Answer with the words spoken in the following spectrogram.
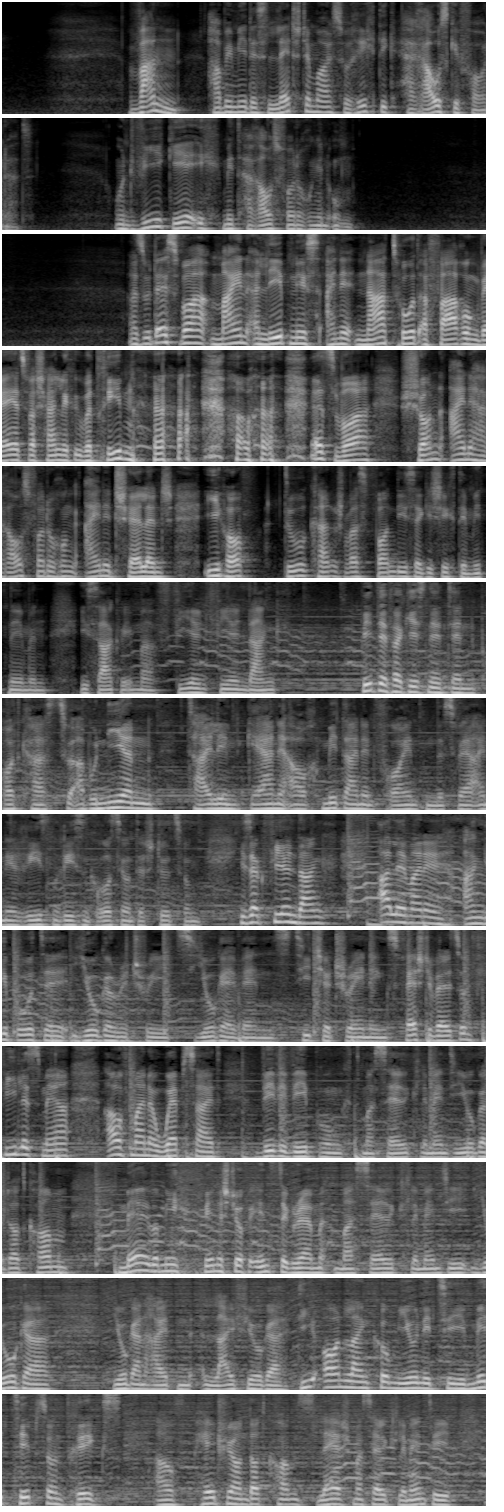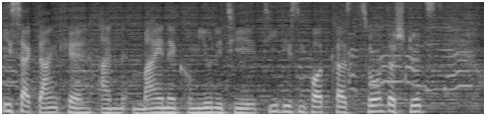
Wann habe ich mir das letzte Mal so richtig herausgefordert? Und wie gehe ich mit Herausforderungen um? Also das war mein Erlebnis, eine Nahtoderfahrung wäre jetzt wahrscheinlich übertrieben, aber es war schon eine Herausforderung, eine Challenge. Ich hoffe, du kannst was von dieser Geschichte mitnehmen. Ich sage wie immer vielen, vielen Dank. Bitte vergiss nicht, den Podcast zu abonnieren, Teile ihn gerne auch mit deinen Freunden. Das wäre eine riesen, riesengroße Unterstützung. Ich sage vielen Dank. Alle meine Angebote, Yoga-Retreats, Yoga-Events, Teacher-Trainings, Festivals und vieles mehr auf meiner Website www.marcelclementiyoga.com. Mehr über mich findest du auf Instagram Marcel Clementi Yoga. Yoga-Einheiten, Live-Yoga, die Online-Community mit Tipps und Tricks auf patreon.com slash Marcel Clementi. Ich sage danke an meine Community, die diesen Podcast so unterstützt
